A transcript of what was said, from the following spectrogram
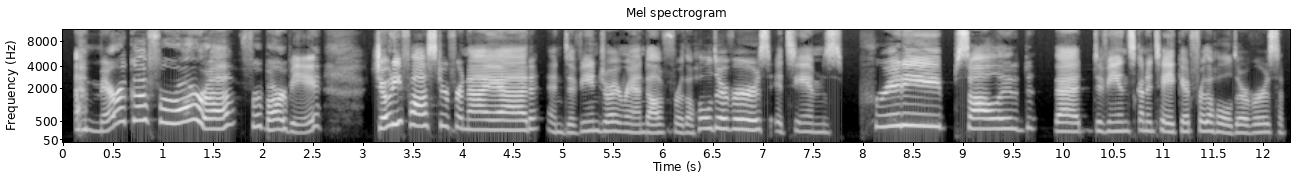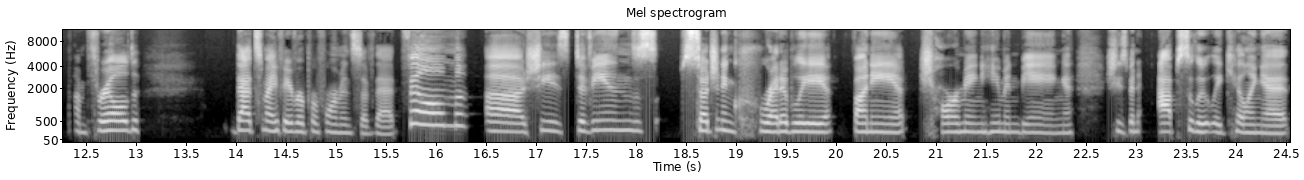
America Ferrera for Barbie, Jodie Foster for Nyad, and Da'Vine Joy Randolph for The Holdovers. It seems pretty solid that Da'Vine's going to take it for The Holdovers. I'm thrilled. That's my favorite performance of that film. Uh, she's Da'Vine's such an incredibly funny, charming human being. She's been absolutely killing it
